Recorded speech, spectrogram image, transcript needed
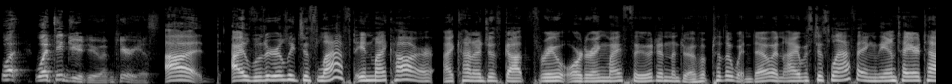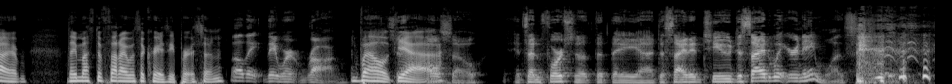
What what did you do? I'm curious. uh, I literally just laughed in my car. I kind of just got through ordering my food and then drove up to the window and I was just laughing the entire time. They must have thought I was a crazy person. Well, they they weren't wrong. Well, So, yeah. Also, it's unfortunate that they uh, decided to decide what your name was.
